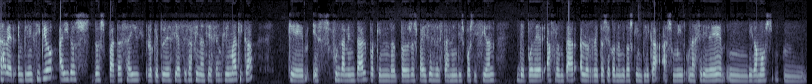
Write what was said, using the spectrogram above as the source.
A ver, en principio hay dos, dos patas ahí, lo que tú decías, esa financiación climática, que es fundamental porque no todos los países están en disposición de poder afrontar a los retos económicos que implica asumir una serie de, mm, digamos, mm,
